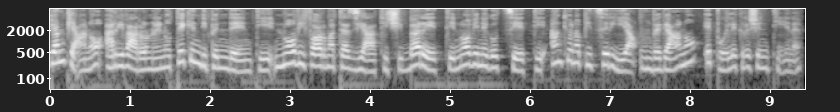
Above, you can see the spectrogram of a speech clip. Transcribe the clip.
Pian piano arrivarono enoteche indipendenti, nuovi format asiatici, baretti, nuovi negozietti, anche una pizzeria, un vegano e poi le crescentine.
